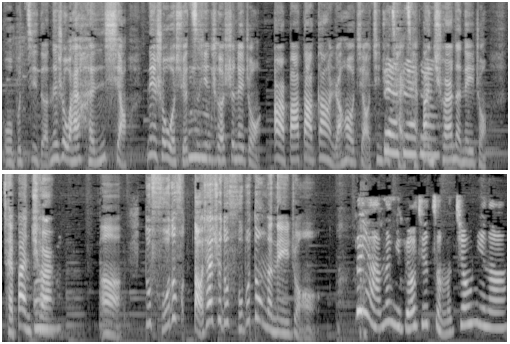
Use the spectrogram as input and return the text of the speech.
我不记得，那时候我还很小，那时候我学自行车是那种二八大杠，然后脚进去踩对啊对啊啊踩半圈儿的那种，踩半圈儿，嗯，都扶都扶倒下去都扶不动的那一种。对呀、那你表姐怎么教你呢？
